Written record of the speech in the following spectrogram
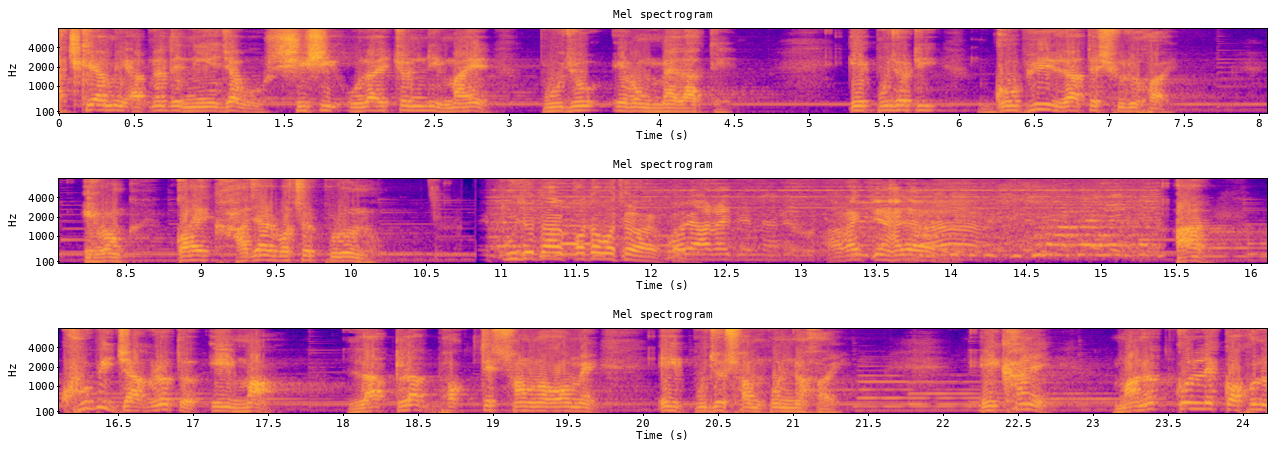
আজকে আমি আপনাদের নিয়ে যাব শিশি উলাইচণ্ডী মায়ের পুজো এবং মেলাতে। এই পুজোটি গভীর রাতে শুরু হয় এবং কয়েক হাজার বছর পুরনো। পুজো তার কত বছর হয়। আড়াই তিন হাজার আর খুবই জাগ্রত এই মা লাখ লাখ ভক্তের সমাগমে এই পুজো সম্পূর্ণ হয়। এখানে মানত করলে কখনো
